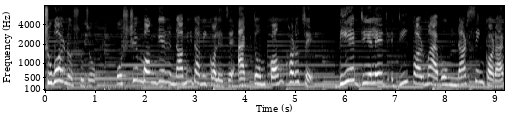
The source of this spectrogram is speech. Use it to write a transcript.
সুবর্ণ সুযোগ। পশ্চিমবঙ্গের নামি দামি কলেজে একদম কম খরচে বিএড ডিএলএড ডি ফার্মা এবং নার্সিং করার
